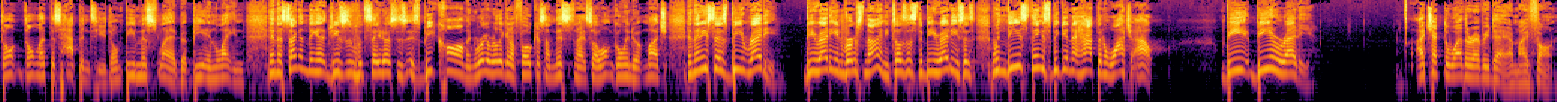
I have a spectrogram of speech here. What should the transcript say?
don't, don't let this happen to you. Don't be misled, but be enlightened. And the second thing that Jesus would say to us is, is be calm. And we're really going to focus on this tonight, so I won't go into it much. And then he says, be ready. Be ready in verse 9. He tells us to be ready. He says, when these things begin to happen, watch out. Be, be ready. I check the weather every day on my phone.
